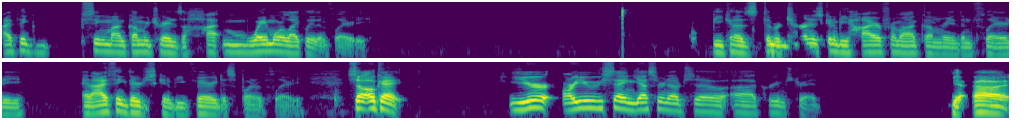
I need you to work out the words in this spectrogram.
I think seeing Montgomery trade is a hot, way more likely than Flaherty because the return is going to be higher for Montgomery than Flaherty, and I think they're just going to be very disappointed with Flaherty. So okay, you're are you saying yes or no to uh, Kareem's trade? Yeah. Uh,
